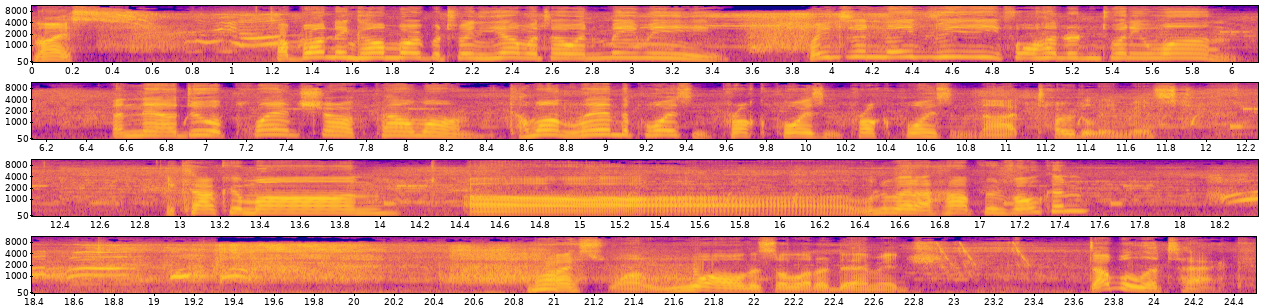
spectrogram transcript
Nice. A bonding combo between Yamato and Mimi. Queensland Navy, 421. And now do a plant shock, Palmon. Come on, land the poison. Proc poison, proc poison. Nah, totally missed. Ikkakumon. Uh, what about a Harpoon Vulcan? Nice one. Whoa, that's a lot of damage. Double attack.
